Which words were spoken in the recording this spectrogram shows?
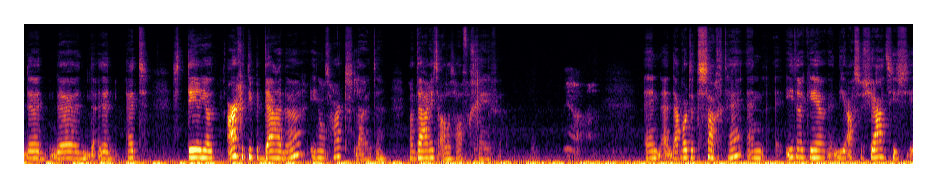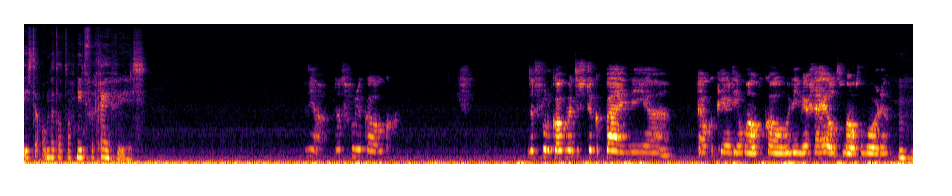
de, de, het stereo archetype dader in ons hart sluiten. Want daar is alles al vergeven. ja, En, eh, daar wordt het zacht, hè? En eh, iedere keer die associaties is er, omdat dat nog niet vergeven is. dat voel ik ook. Dat voel ik ook met de stukken pijn die uh, elke keer die omhoog komen, die weer geheeld mogen worden. Mhm.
